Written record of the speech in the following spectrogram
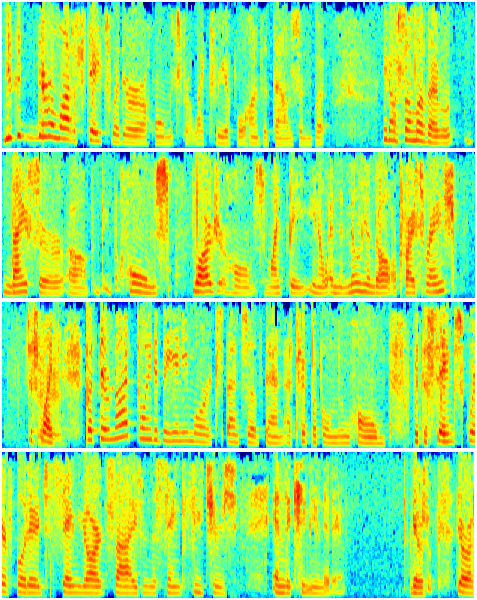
you could there are a lot of states where there are homes for like three or four hundred thousand, but you know some of the nicer uh, homes, larger homes might be you know in the million dollar price range just mm-hmm. like but they're not going to be any more expensive than a typical new home with the same square footage same yard size and the same features in the community there's there are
